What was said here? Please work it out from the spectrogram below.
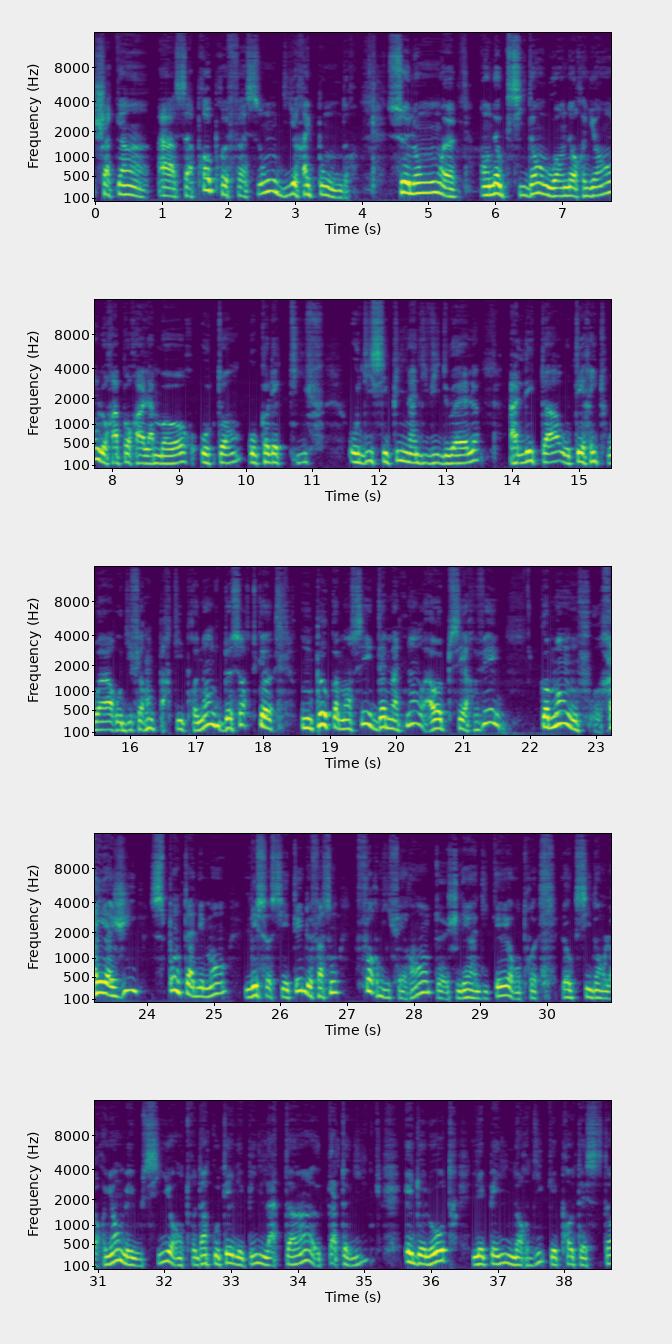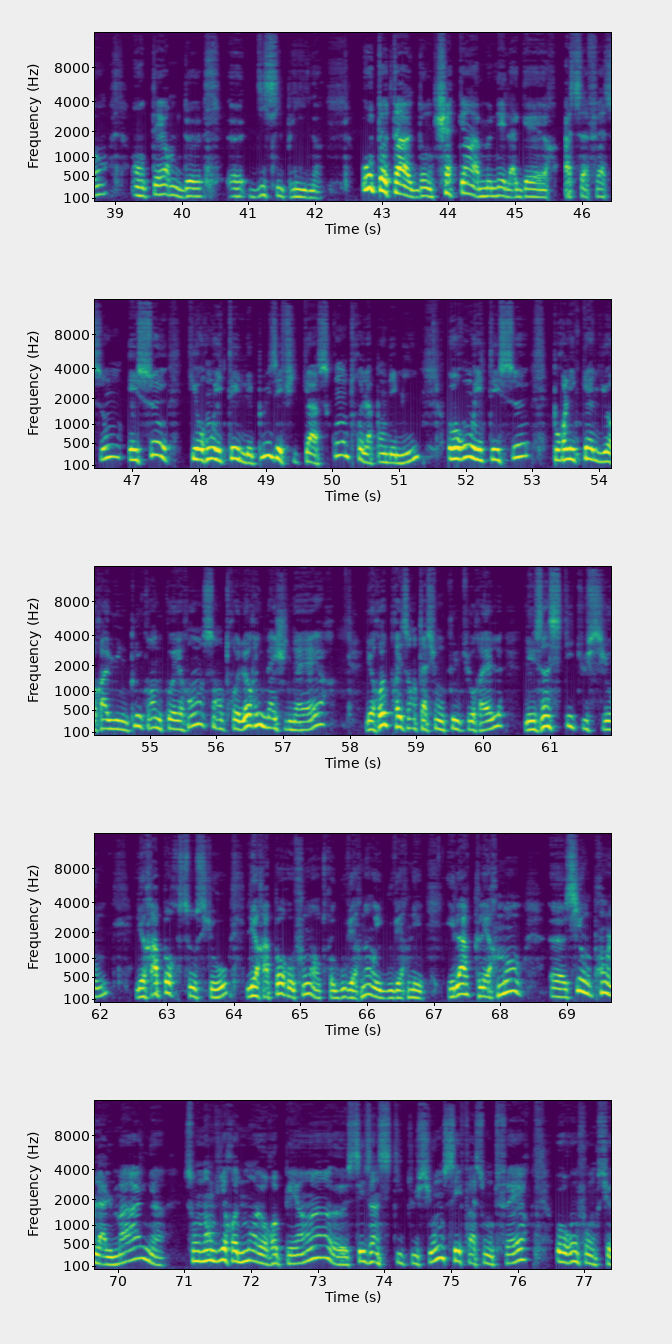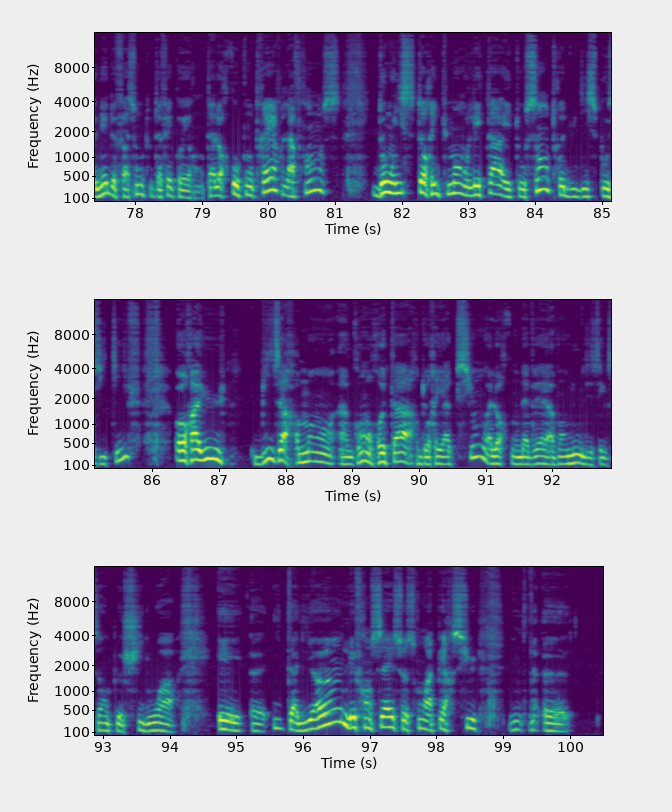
chacun a sa propre façon d'y répondre, selon euh, en Occident ou en Orient le rapport à la mort, au temps, au collectif, aux disciplines individuelles, à l'État, au territoire, aux différentes parties prenantes, de sorte que on peut commencer dès maintenant à observer comment on réagit spontanément les sociétés de façon fort différentes, je l'ai indiqué, entre l'Occident, l'Orient, mais aussi entre d'un côté les pays latins, euh, catholiques, et de l'autre les pays nordiques et protestants en termes de euh, discipline. Au total, donc, chacun a mené la guerre à sa façon, et ceux qui auront été les plus efficaces contre la pandémie auront été ceux pour lesquels il y aura eu une plus grande cohérence entre leur imaginaire, les représentations culturelles, les institutions, les rapports sociaux, les rapports au fond entre gouvernants et gouvernés. Et là, clairement, euh, si on prend l'Allemagne, son environnement européen, euh, ses institutions, ses façons de faire auront fonctionné de façon tout à fait cohérente. Alors qu'au contraire, la France, dont historiquement l'État est au centre du dispositif, aura eu bizarrement un grand retard de réaction, alors qu'on avait avant nous les exemples chinois et euh, italiens. Les Français se seront aperçus euh,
